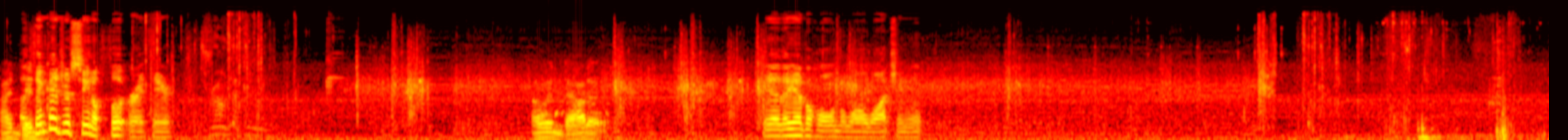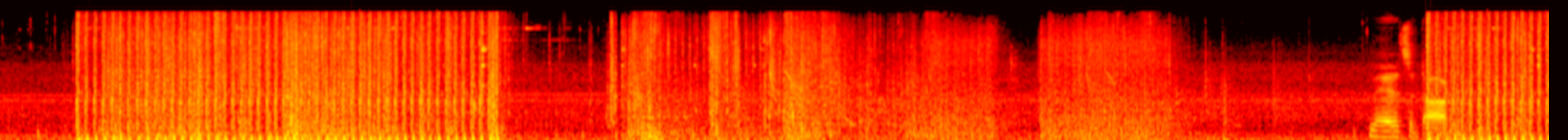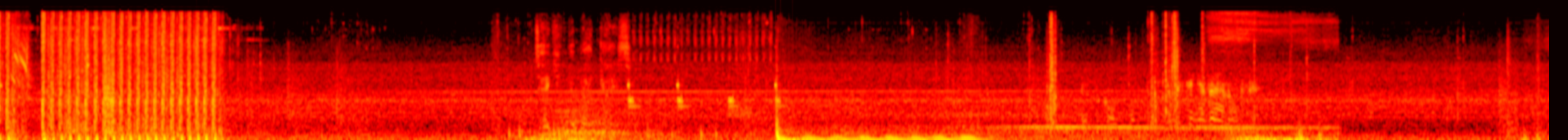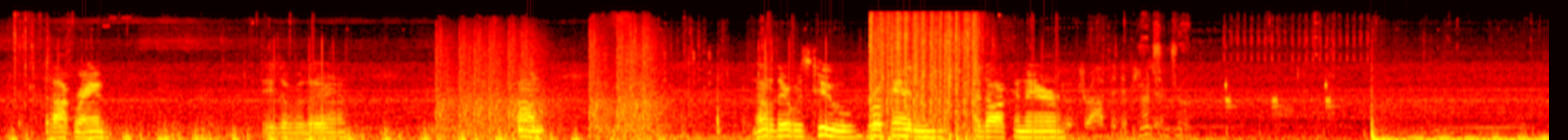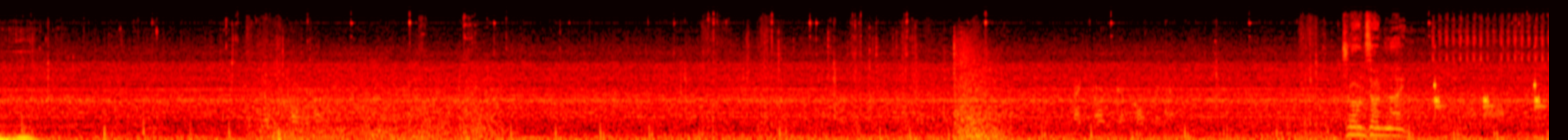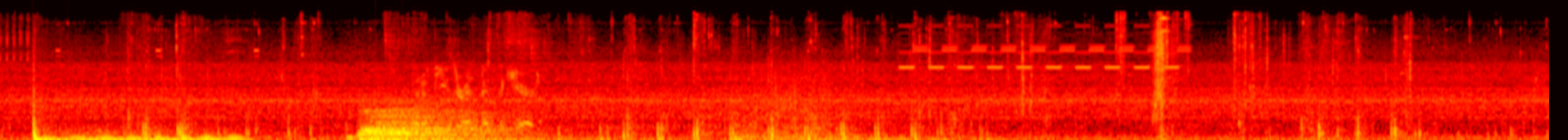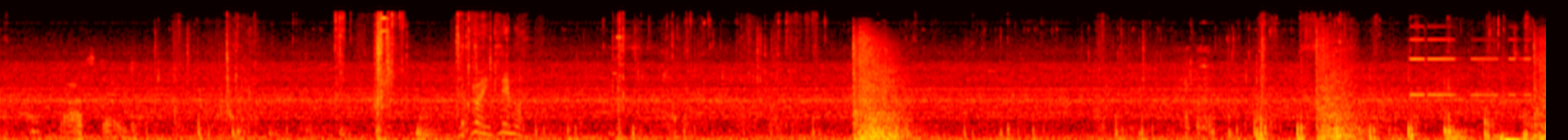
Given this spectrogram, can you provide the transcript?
I did. I think I just seen a foot right there. I wouldn't doubt it. Yeah, they have a hole in the wall watching it. It's a dock. Taking the bad guys. Doc ran. He's over there. Um. No, there was two. Rook and a doc in there. You have dropped the diffuser. Launching drone. Drones online. The diffuser has been secured. Doc's dead. Deploying Claymore.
